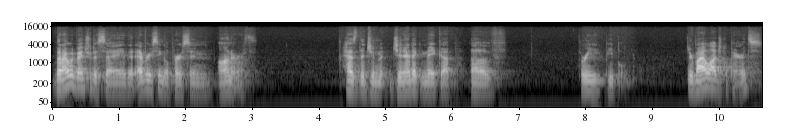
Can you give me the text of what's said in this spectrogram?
But I would venture to say that every single person on earth has the gen- genetic makeup of three people your biological parents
